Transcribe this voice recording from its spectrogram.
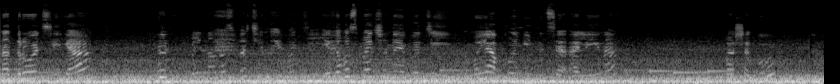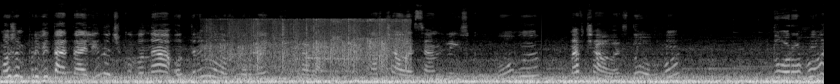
на дроті я І новоспечений і водій. новоспечений водій. Моя племінниця Аліна Башагу. Можемо привітати Аліночку. Вона отримала в Норвегії права. Навчалася англійською мовою, навчалась довго, дорого.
